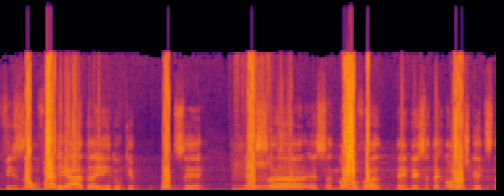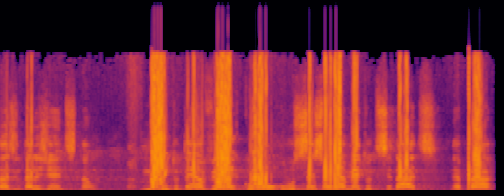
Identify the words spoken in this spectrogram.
visão variada aí do que pode ser essa, essa nova tendência tecnológica de cidades inteligentes. Então, muito tem a ver com o sensoriamento de cidades, né, para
